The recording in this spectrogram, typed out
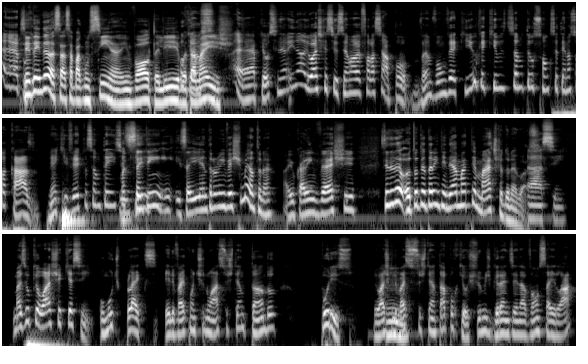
É, Você entendeu? Essa, essa baguncinha em volta ali, Porque botar o- mais. É, porque o cinema. E não, eu acho que assim, o cinema vai falar assim: ah, pô, vamos ver aqui o que aqui você não tem o som que você tem na sua casa. Vem aqui ver que você não tem isso Mas isso aqui. aí, tem, isso aí entra no investimento, né? Aí o cara investe. Você entendeu? Eu tô tentando entender a matemática do negócio. Ah, sim. Mas o que eu acho é que, assim, o multiplex, ele vai continuar sustentando por isso. Eu acho que ele Hum. vai se sustentar porque os filmes grandes ainda vão sair lá,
